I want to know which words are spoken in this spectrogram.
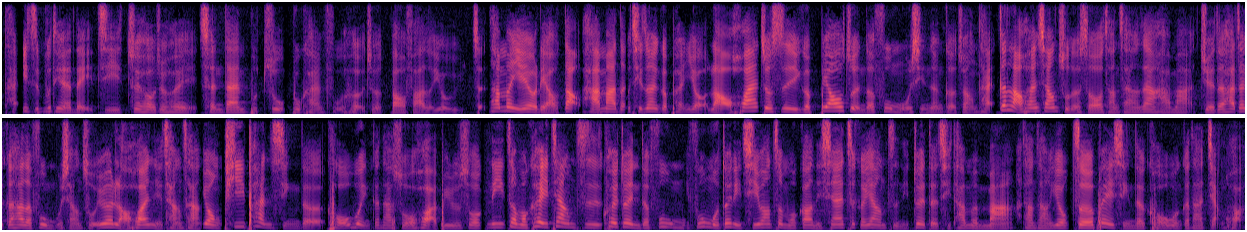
态，一直不停的累积，最后就会承担不住，不堪负荷，就爆发了忧郁症。他们也有聊到蛤蟆的其中一个朋友老欢，就是一个标准的父母型人格状态。跟老欢相处的时候，常常让蛤蟆觉得他在跟他的父母相处，因为老欢也常常用批判型的口吻跟他说话，比如说你怎么可以这样子愧对你的父母？你父母对你期望这么高，你现在这个样子，你对得起他们吗？常常用责备型的口吻跟他讲话。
